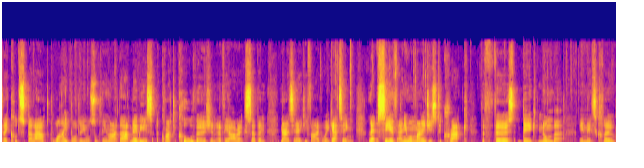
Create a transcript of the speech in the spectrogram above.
They could spell out wide body or something like that. Maybe it's a, quite a cool version of the RX-7 1985 we're getting. Let's see if anyone manages to crack the first big number in this clue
